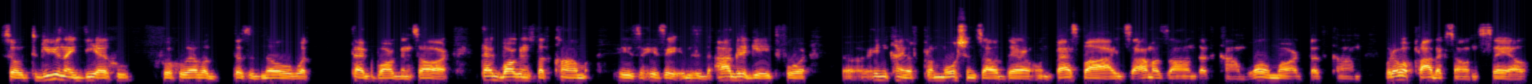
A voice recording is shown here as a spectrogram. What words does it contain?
So to give you an idea, who for whoever doesn't know what tech bargains are, techbargains.com is is, a, is an aggregate for uh, any kind of promotions out there on Best Buys, Amazon.com, Walmart.com, whatever products are on sale.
